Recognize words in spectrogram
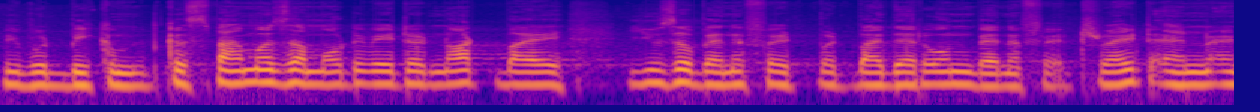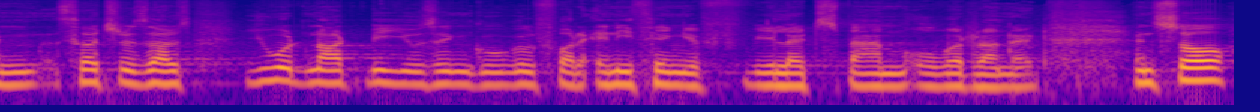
We would be because spammers are motivated not by user benefit but by their own benefit, right? And and search results, you would not be using Google for anything if we let spam overrun it. And so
